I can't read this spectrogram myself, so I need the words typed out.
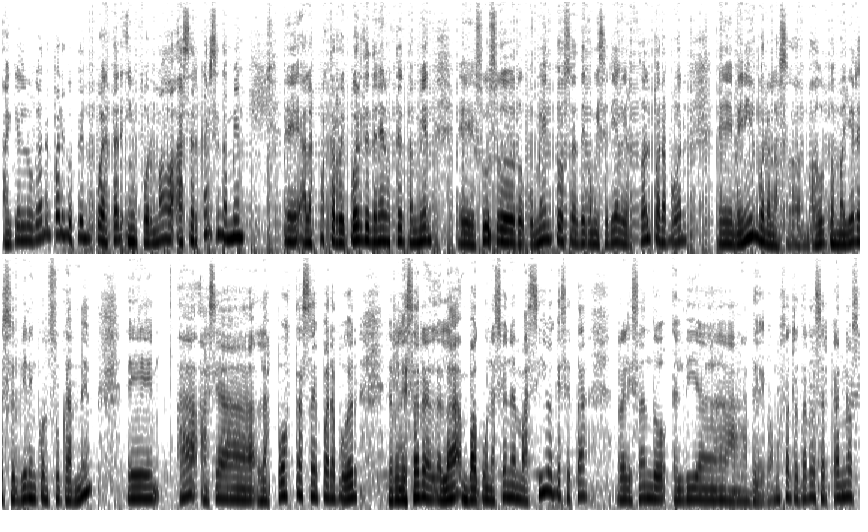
aquel lugar para que usted pueda estar informado, acercarse también a las postas. Recuerde tener usted también sus documentos de comisaría virtual para poder venir. Bueno, los adultos mayores vienen con su carnet. A- hacia las postas eh, para poder realizar la, vacunación masiva que se está realizando el día de hoy. Vamos a tratar de acercarnos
